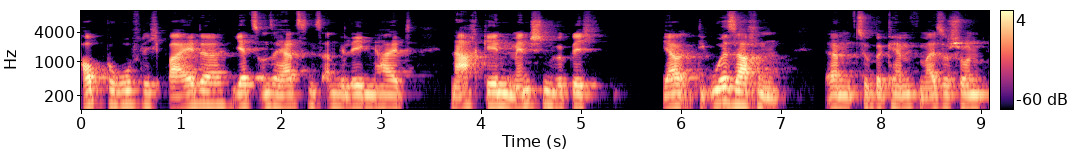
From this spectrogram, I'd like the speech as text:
hauptberuflich beide jetzt unsere Herzensangelegenheit nachgehen, Menschen wirklich ja, die Ursachen ähm, zu bekämpfen, also schon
